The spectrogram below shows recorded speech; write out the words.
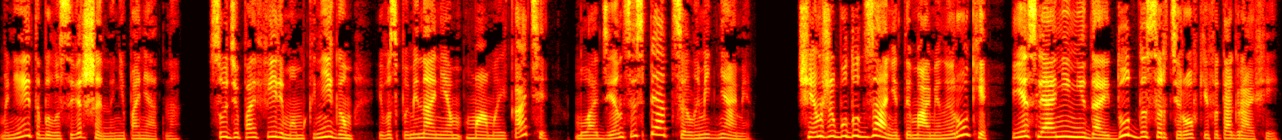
Мне это было совершенно непонятно. Судя по фильмам, книгам и воспоминаниям мамы и Кати, младенцы спят целыми днями. Чем же будут заняты мамины руки, если они не дойдут до сортировки фотографий?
